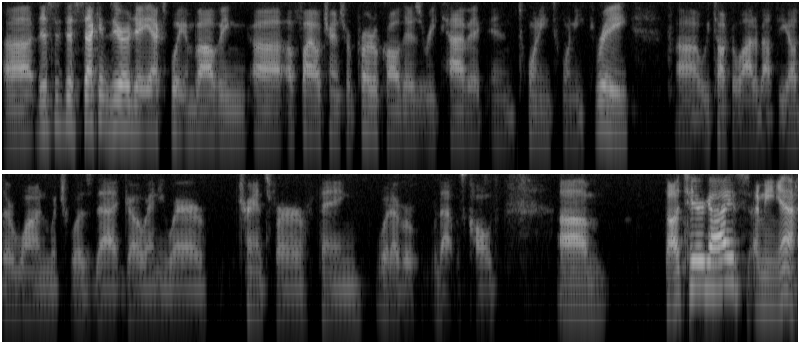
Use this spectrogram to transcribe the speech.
Uh, this is the second zero day exploit involving uh, a file transfer protocol that has wreaked havoc in 2023. Uh, we talked a lot about the other one, which was that GoAnywhere transfer thing, whatever that was called. Um, thoughts here, guys? I mean, yeah,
